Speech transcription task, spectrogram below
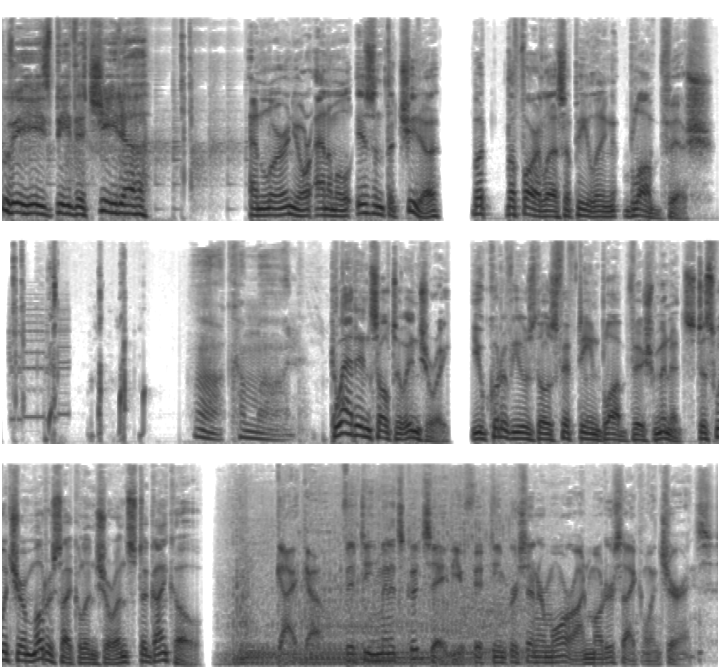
Please be the cheetah. And learn your animal isn't the cheetah, but the far less appealing blobfish. Oh, come on. To add insult to injury, you could have used those 15 blobfish minutes to switch your motorcycle insurance to Geico. Geico. 15 minutes could save you 15% or more on motorcycle insurance.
